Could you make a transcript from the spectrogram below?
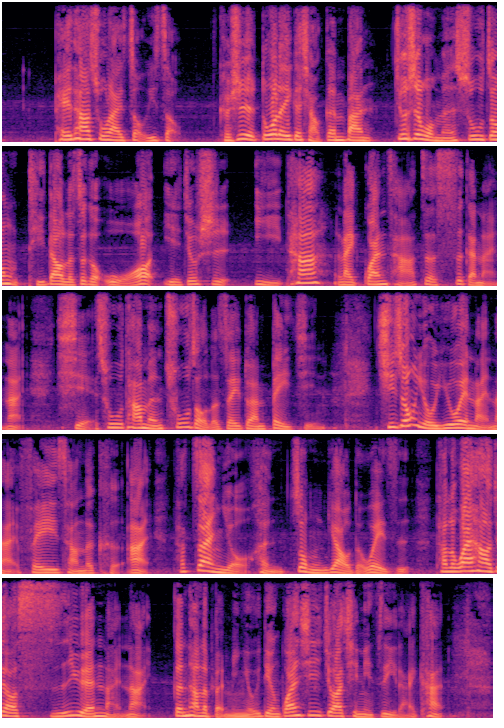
陪她出来走一走。可是多了一个小跟班，就是我们书中提到的这个我，也就是以他来观察这四个奶奶，写出他们出走的这一段背景。其中有一位奶奶非常的可爱，她占有很重要的位置，她的外号叫石原奶奶。跟她的本名有一点关系，就要请你自己来看。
